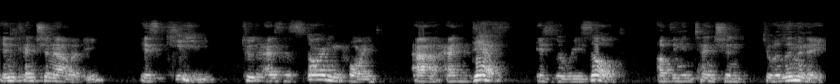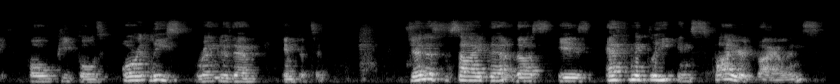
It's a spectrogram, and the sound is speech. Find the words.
intentionality is key to as the starting point, uh, and death is the result of the intention to eliminate whole peoples, or at least render them impotent. Genocide, thus, is ethnically inspired violence,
